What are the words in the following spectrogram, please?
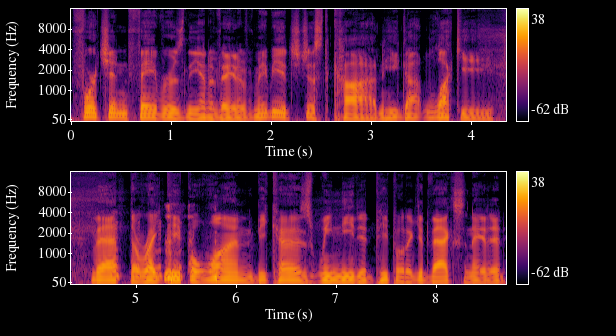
fortune favors the innovative. Maybe it's just Cod. He got lucky that the right people won because we needed people to get vaccinated.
